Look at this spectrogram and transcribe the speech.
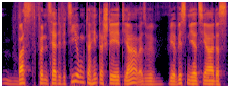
was für eine Zertifizierung dahinter steht, ja, also wir, wir wissen jetzt ja, dass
